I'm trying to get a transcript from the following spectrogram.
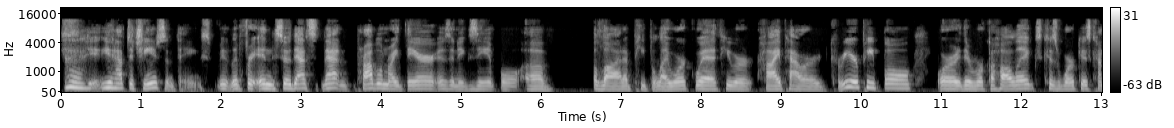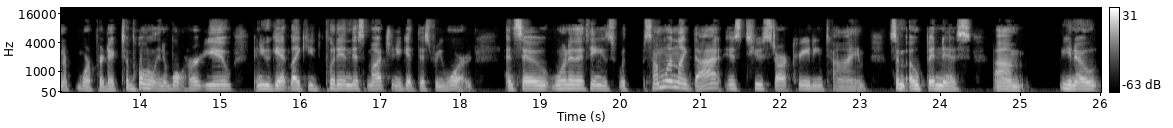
you have to change some things. For and so that's that problem right there is an example of a lot of people I work with who are high powered career people or they're workaholics because work is kind of more predictable and it won't hurt you and you get like you put in this much and you get this reward. And so one of the things with someone like that is to start creating time, some openness, um, you know,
